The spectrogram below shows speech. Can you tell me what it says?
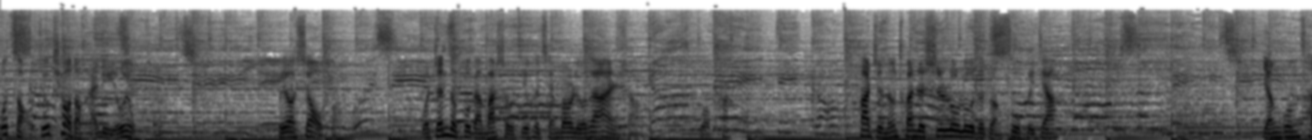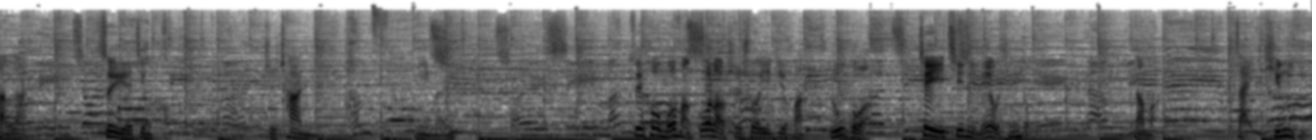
我早就跳到海里游泳去了。不要笑话我，我真的不敢把手机和钱包留在岸上，我怕，他只能穿着湿漉漉的短裤回家。阳光灿烂，岁月静好，只差你，你们。最后模仿郭老师说一句话：如果这一期你没有听懂，那么再听一遍。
